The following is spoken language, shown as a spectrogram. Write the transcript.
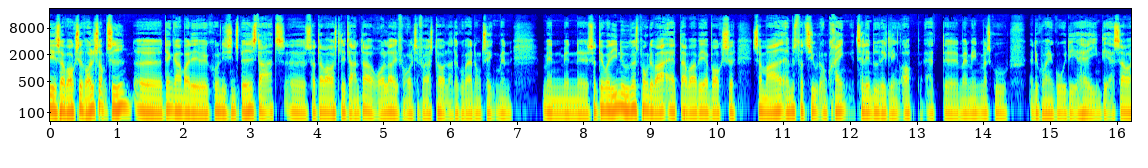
det er så vokset voldsomt siden. Øh, dengang var det kun i sin spæde start, øh, så der var også lidt andre roller i forhold til førstehold, og der kunne være nogle ting, men, men, men øh, så det var lige i udgangspunktet var, at der var ved at vokse så meget administrativt omkring talentudvikling op, at øh, man mente, man skulle, at det kunne være en god idé at have en der. Så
